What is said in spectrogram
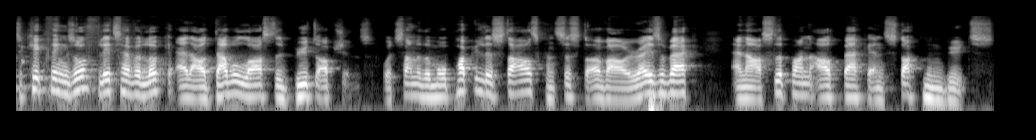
To kick things off, let's have a look at our double lasted boot options, which some of the more popular styles consist of our Razorback and our slip-on Outback and Stockman boots.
